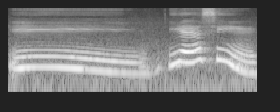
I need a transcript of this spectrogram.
E, e é assim,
